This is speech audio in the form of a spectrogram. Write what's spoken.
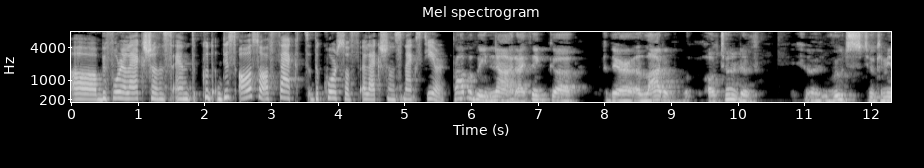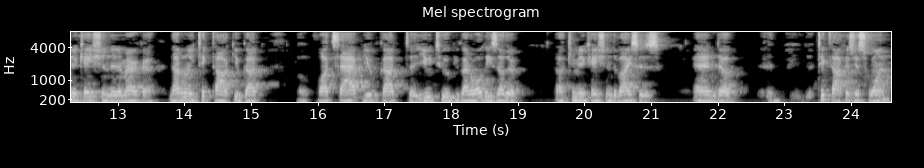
uh, before elections, and could this also affect the course of elections next year? Probably not. I think uh, there are a lot of alternative uh, routes to communication in America. Not only TikTok, you've got uh, WhatsApp, you've got YouTube, you've got all these other communication devices, and TikTok is just one,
